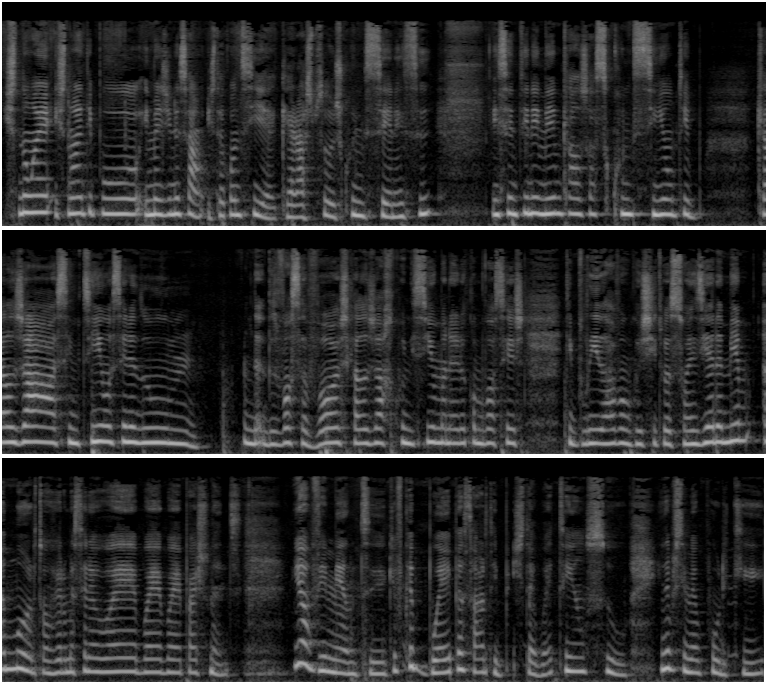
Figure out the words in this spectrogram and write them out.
Isto não é, isto não é tipo imaginação, isto acontecia, que era as pessoas conhecerem-se e sentirem mesmo que elas já se conheciam, tipo, que elas já sentiam a cena do da, vossa voz, que elas já reconheciam a maneira como vocês, tipo, lidavam com as situações e era mesmo amor, estão a ver uma cena bué, bué, bué apaixonante. E obviamente que eu fiquei bué a pensar, tipo, isto é bué tenso. Ainda por cima porque,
